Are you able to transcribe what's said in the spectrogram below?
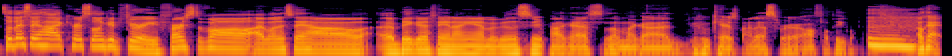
So they say, Hi, Crissle and Kid Fury. First of all, I want to say how a big a fan I am. I've been listening to your podcast. Oh my God, who cares about us? We're awful people. Mm. Okay.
